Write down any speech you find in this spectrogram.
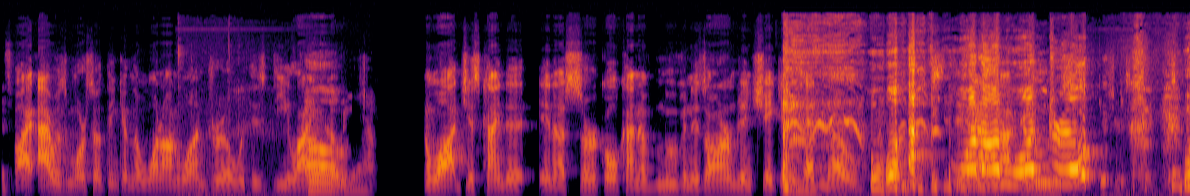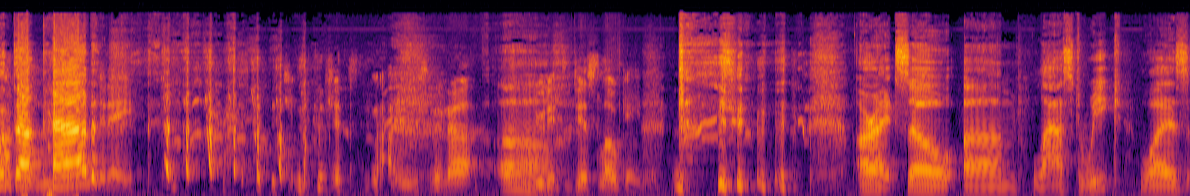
It's like, I, I was more so thinking the one on one drill with his D line oh coach. yeah, And Watt just kind of in a circle, kind of moving his arms and shaking his head no. What? Just one on one drill? just With that pad? Today. just not loosening up. Oh. Dude, it's dislocated. All right, so um, last week was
